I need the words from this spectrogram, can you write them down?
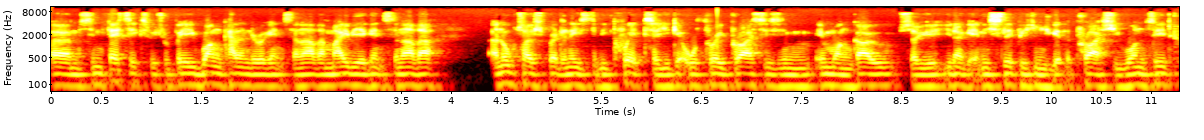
um, synthetics, which would be one calendar against another, maybe against another. An auto spreader needs to be quick, so you get all three prices in, in one go, so you, you don't get any slippage and you get the price you wanted.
